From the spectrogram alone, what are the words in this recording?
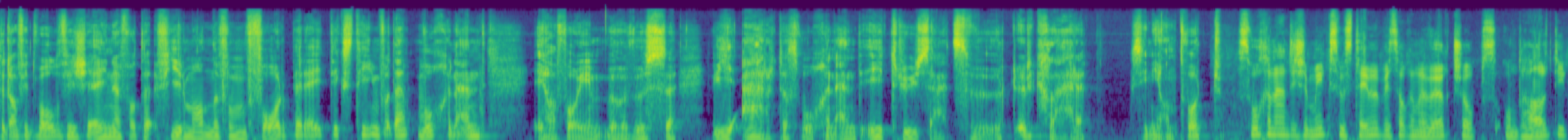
Der David Wolf ist einer der vier Männer vom Vorbereitungsteam von diesem Wochenende. Ich wollte von ihm wissen, wie er das Wochenende in drei Sätzen würde erklären seine Antwort? Das Wochenende ist ein Mix aus themenbezogenen Workshops, Unterhaltung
